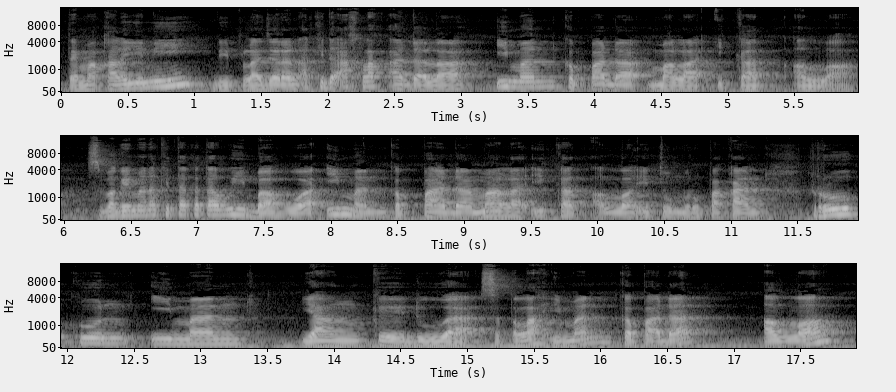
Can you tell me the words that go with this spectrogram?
Tema kali ini di pelajaran akidah akhlak adalah iman kepada malaikat Allah. Sebagaimana kita ketahui bahwa iman kepada malaikat Allah itu merupakan rukun iman yang kedua setelah iman kepada Allah,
